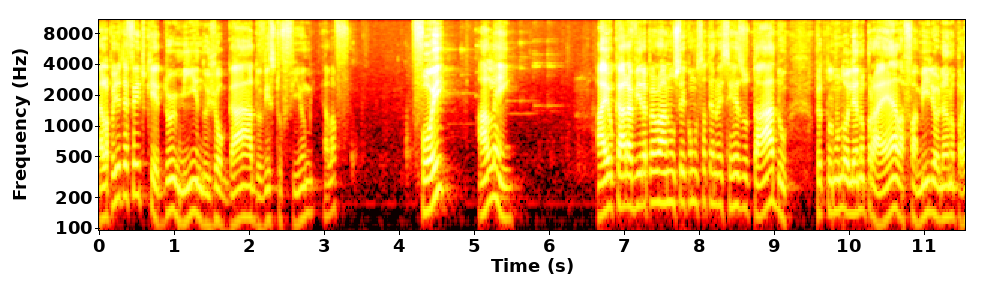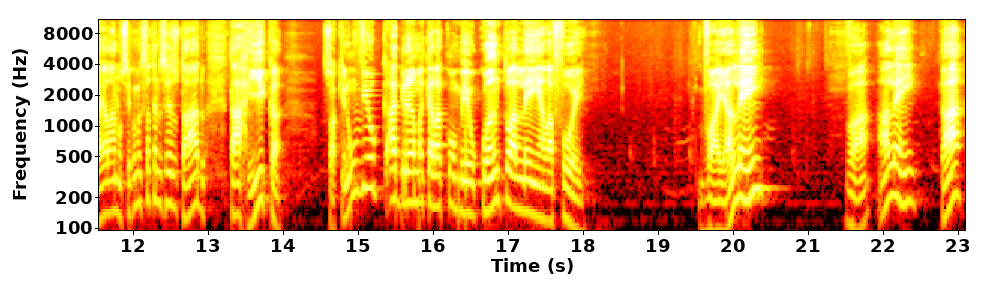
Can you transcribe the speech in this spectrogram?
Ela podia ter feito o quê? Dormindo, jogado, visto filme. Ela foi além. Aí o cara vira para ela, ah, não sei como está tendo esse resultado. Todo mundo olhando para ela, a família olhando para ela, ah, não sei como é está tendo esse resultado. Está rica. Só que não viu a grama que ela comeu, quanto além ela foi. Vai além. Vá além, tá?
